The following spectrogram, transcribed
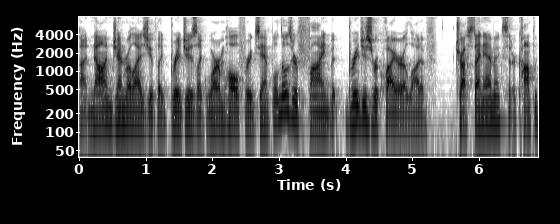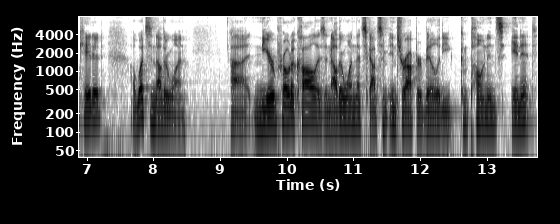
uh, non generalized. You have like bridges, like Wormhole, for example. And those are fine, but bridges require a lot of trust dynamics that are complicated. Uh, what's another one? Uh, Near Protocol is another one that's got some interoperability components in it.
